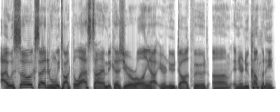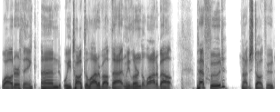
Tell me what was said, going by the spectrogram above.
I was so excited when we talked the last time because you were rolling out your new dog food um, and your new company, Wild Earth Inc. And we talked a lot about that and we learned a lot about pet food, not just dog food.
